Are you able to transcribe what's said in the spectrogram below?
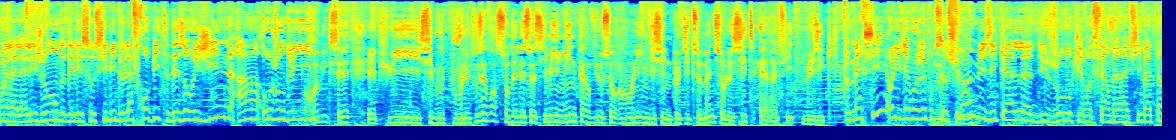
Voilà la légende d'Ele Sosimi de l'afrobeat des origines à aujourd'hui. Remixé. Et puis, si vous voulez tout savoir sur Dele Sosimi, une interview sera en ligne d'ici une petite semaine sur le site RFI Musique. Merci Olivier Roger pour Merci ce choix musical du jour qui referme RFI Matin.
